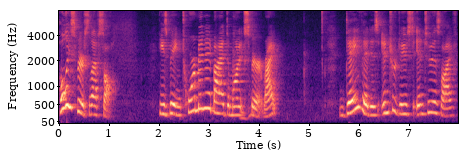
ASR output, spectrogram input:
Holy Spirit's left Saul. He's being tormented by a demonic mm-hmm. spirit, right? David is introduced into his life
